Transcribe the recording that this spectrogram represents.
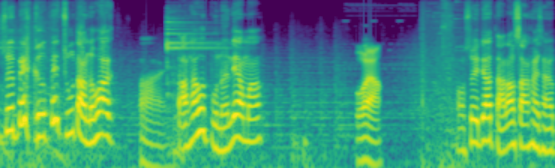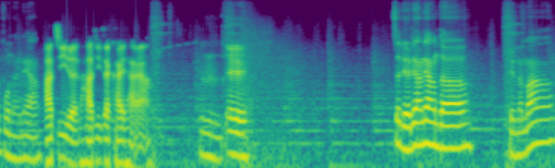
所以被隔被阻挡的话，打他会补能量吗？不会啊。哦，所以一定要打到伤害才会补能量。哈基人，哈基在开台啊。嗯，诶，这里有亮亮的，点了吗？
